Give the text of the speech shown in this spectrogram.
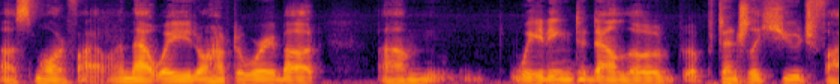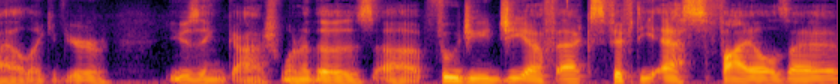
uh, smaller file. And that way you don't have to worry about um, waiting to download a potentially huge file. Like if you're using gosh one of those uh, fuji gfx 50s files i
